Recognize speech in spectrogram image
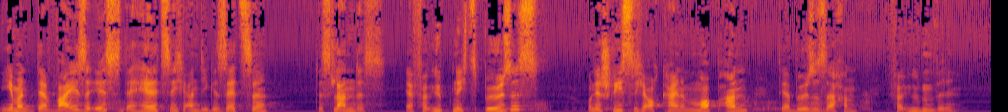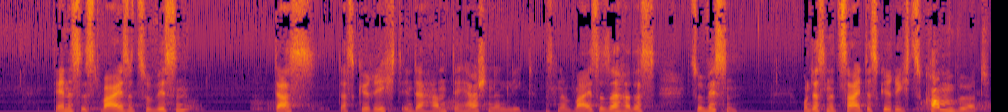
jemand, der weise ist, der hält sich an die Gesetze des Landes. Er verübt nichts Böses und er schließt sich auch keinem Mob an, der böse Sachen verüben will. Denn es ist weise zu wissen, dass das Gericht in der Hand der Herrschenden liegt. Es ist eine weise Sache, das zu wissen. Und dass eine Zeit des Gerichts kommen wird.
